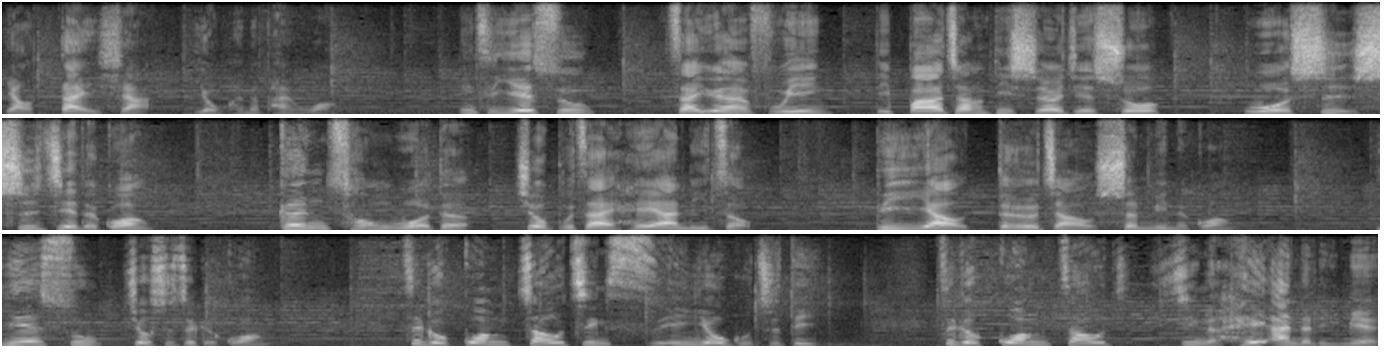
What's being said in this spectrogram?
要带下永恒的盼望。因此，耶稣在约翰福音第八章第十二节说：“我是世界的光，跟从我的就不在黑暗里走，必要得着生命的光。”耶稣就是这个光，这个光照进死荫幽谷之地。这个光照进了黑暗的里面，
